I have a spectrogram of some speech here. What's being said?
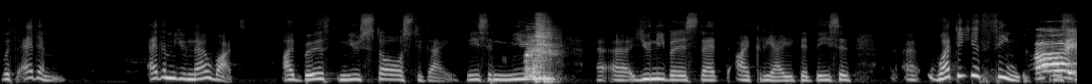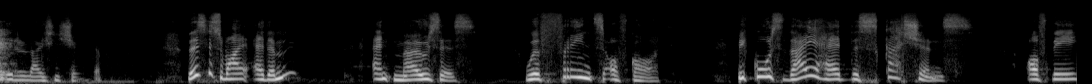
with Adam. Adam, you know what? I birthed new stars today. There's a new uh, uh, universe that I created. There's a, uh, what do you think was the relationship? This is why Adam and Moses were friends of God because they had discussions of their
